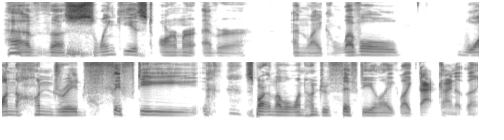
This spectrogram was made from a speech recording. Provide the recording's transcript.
have the swankiest armor ever and like level 150 Spartan level 150 like like that kind of thing.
